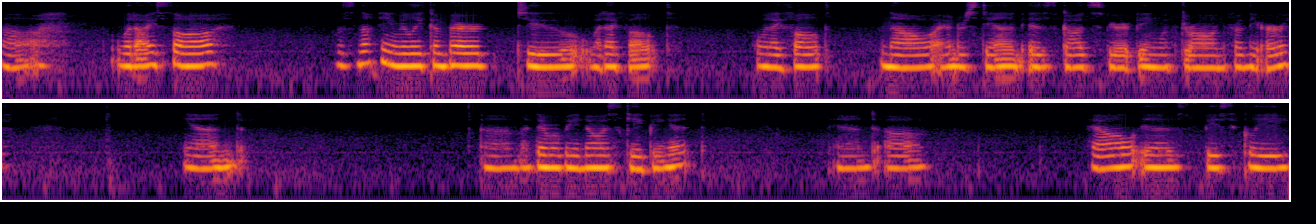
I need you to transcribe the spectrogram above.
Uh, what I saw was nothing really compared to what I felt. What I felt now, I understand, is God's Spirit being withdrawn from the earth. And um, there will be no escaping it. And uh, hell is basically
